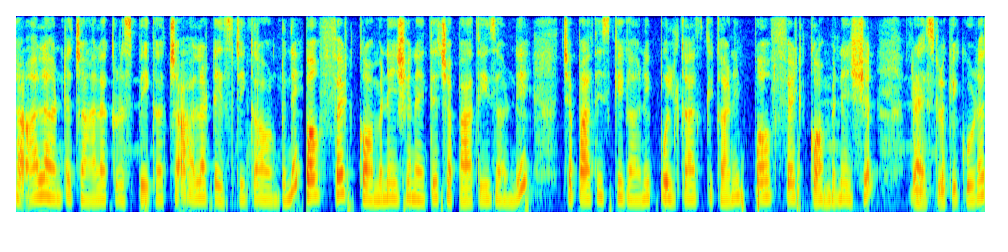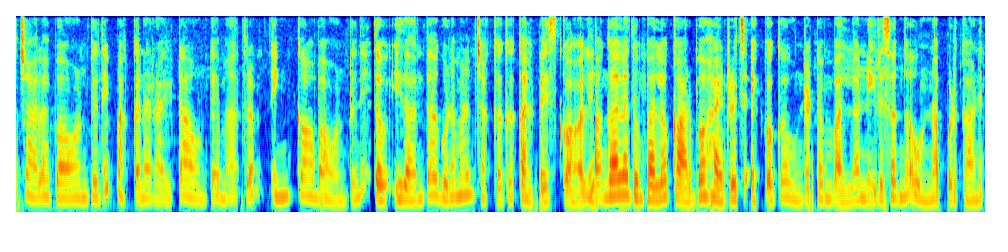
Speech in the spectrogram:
చాలా అంటే చాలా క్రిస్పీగా చాలా టేస్టీగా ఉంటుంది. పర్ఫెక్ట్ కాంబినేషన్ అయితే చపాతీస్ అండి. చపాతీస్కి కానీ పుల్కాస్కి కానీ పర్ఫెక్ట్ కాంబినేషన్. రైస్లోకి కూడా చాలా బాగుంటుంది. పక్కన రైటా ఉంటే మాత్రం ఇంకా బాగుంటుంది. సో ఇదంతా కూడా మనం చక్కగా కలిపేసుకోవాలి. బంగాళాదుంపలో కార్బోహైడ్రేట్స్ ఎక్కువగా ఉండటం వల్ల నీరసంగా ఉన్నప్పుడు కానీ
